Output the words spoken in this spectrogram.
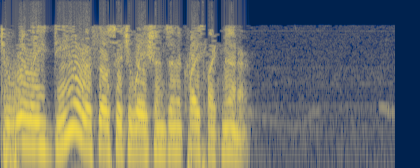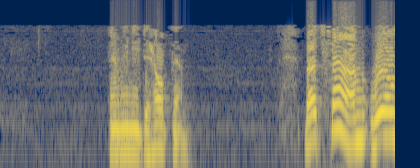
to really deal with those situations in a Christ-like manner. And we need to help them. But some will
